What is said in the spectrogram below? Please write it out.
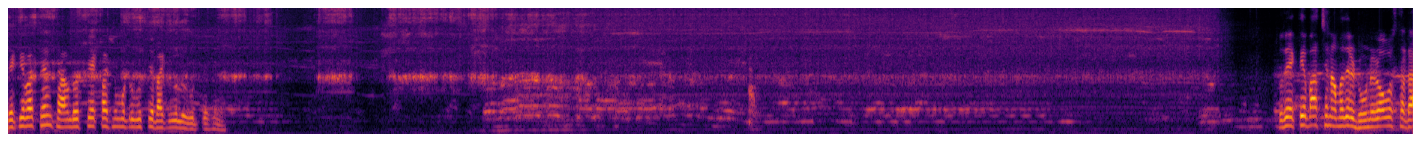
দেখতে পাচ্ছেন সাউন্ড হচ্ছে এক পাশে মোটর ঘুরছে, বাকিগুলো ঘুরতেছে না। তো দেখতে পাচ্ছেন আমাদের ড্রোনের অবস্থাটা,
